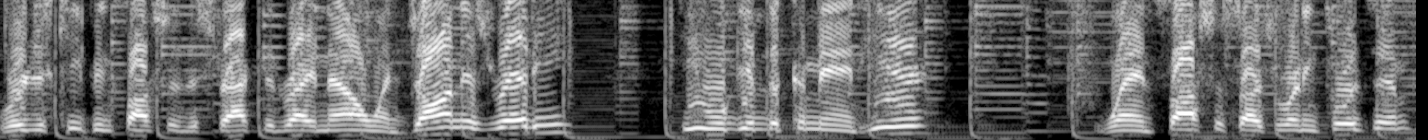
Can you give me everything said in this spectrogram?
We're just keeping Sasha distracted right now. When John is ready, he will give the command here. When Sasha starts running towards him,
